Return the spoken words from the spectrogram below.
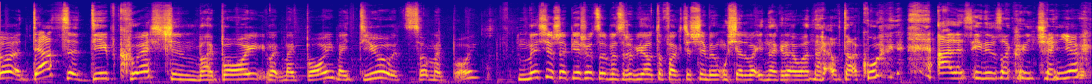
Oh, that's a deep question, my boy, my, my boy, my dude, co, my boy? Myślę, że pierwsze co bym zrobiła, to faktycznie bym usiadła i nagrała na autaku, ale z innym zakończeniem.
